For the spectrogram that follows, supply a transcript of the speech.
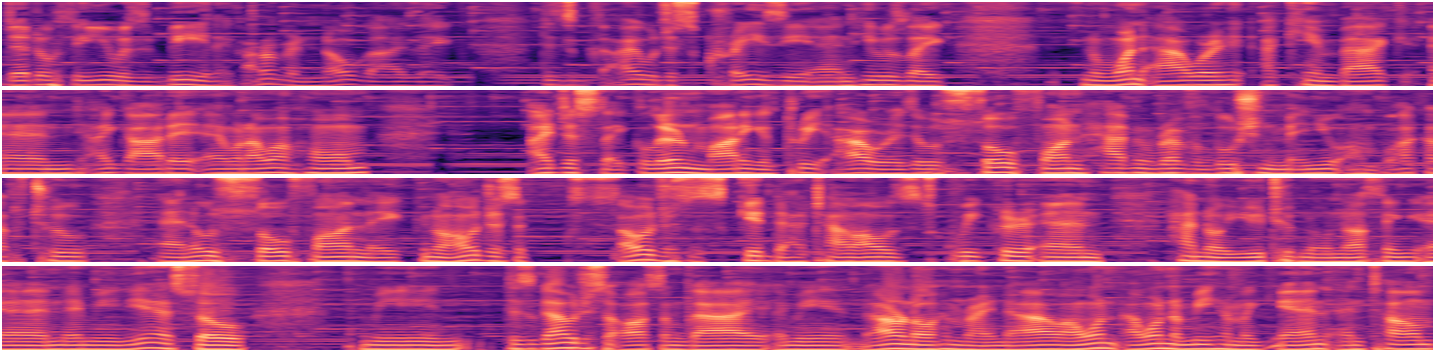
did it with the USB, like, I don't even know, guys, like, this guy was just crazy, and he was like, in one hour, I came back, and I got it, and when I went home, I just like learned modding in three hours. It was so fun having Revolution menu on Black Ops 2, and it was so fun. Like you know, I was just a, I was just a skid that time. I was squeaker and had no YouTube, no nothing. And I mean, yeah. So I mean, this guy was just an awesome guy. I mean, I don't know him right now. I want I want to meet him again and tell him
